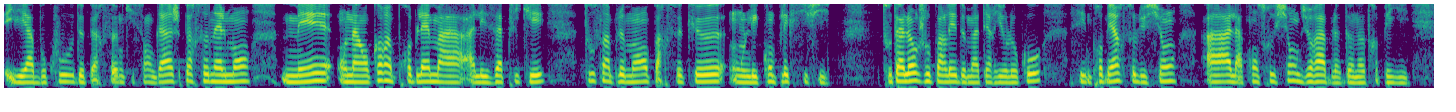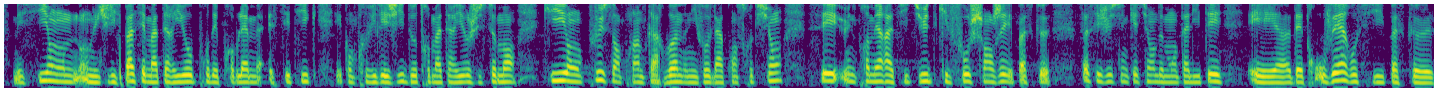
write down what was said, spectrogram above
Il y a beaucoup de personnes qui s'engagent personnellement, mais on a encore un problème à, les appliquer, tout simplement parce que on les complexifie. Tout à l'heure, je vous parlais de matériaux locaux. C'est une première solution à la construction durable dans notre pays. Mais si on n'utilise pas ces matériaux pour des problèmes esthétiques et qu'on privilégie d'autres matériaux justement qui ont plus d'empreinte carbone au niveau de la construction, c'est une première attitude qu'il faut changer parce que ça, c'est juste une question de mentalité et euh, d'être ouvert aussi parce que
